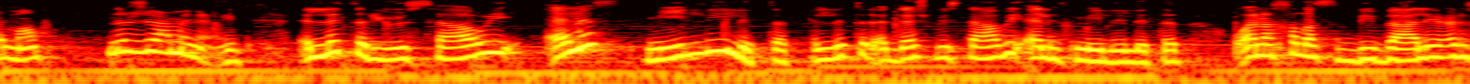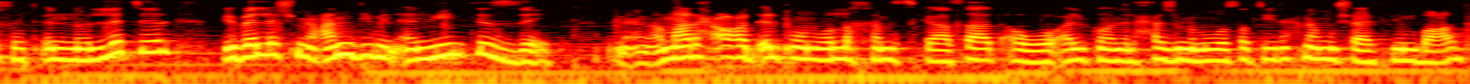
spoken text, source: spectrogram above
تمام. نرجع بنعيد اللتر يساوي ألف ميلي لتر اللتر قديش بيساوي؟ ألف ميلي لتر وأنا خلص ببالي عرفت إنه اللتر ببلش من عندي من أنينة الزيت. يعني ما راح أقعد لكم والله خمس كاسات أو لكم الحجم الوسطي. نحن مو شايفين بعض.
